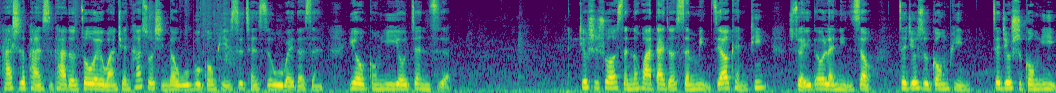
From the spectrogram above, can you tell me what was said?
他是磐石，他的作为完全，他所行的无不公平，是诚实无为的神，又公义又正直。就是说，神的话带着生命，只要肯听，谁都能领受。这就是公平，这就是公义。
